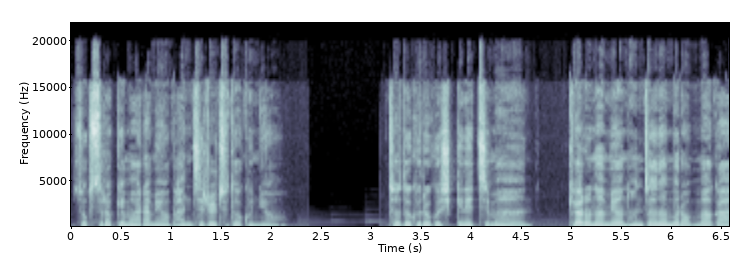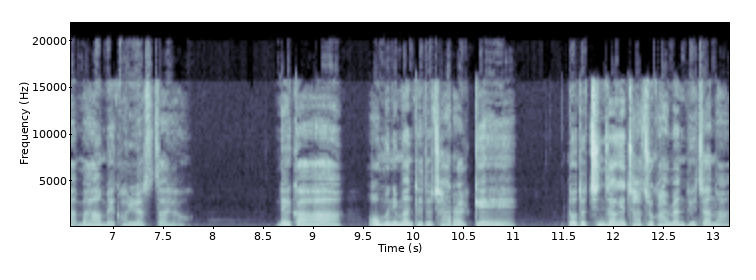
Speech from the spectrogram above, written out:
쑥스럽게 말하며 반지를 주더군요. 저도 그러고 싶긴 했지만 결혼하면 혼자 남을 엄마가 마음에 걸렸어요. 내가 어머님한테도 잘할게. 너도 친정에 자주 가면 되잖아.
